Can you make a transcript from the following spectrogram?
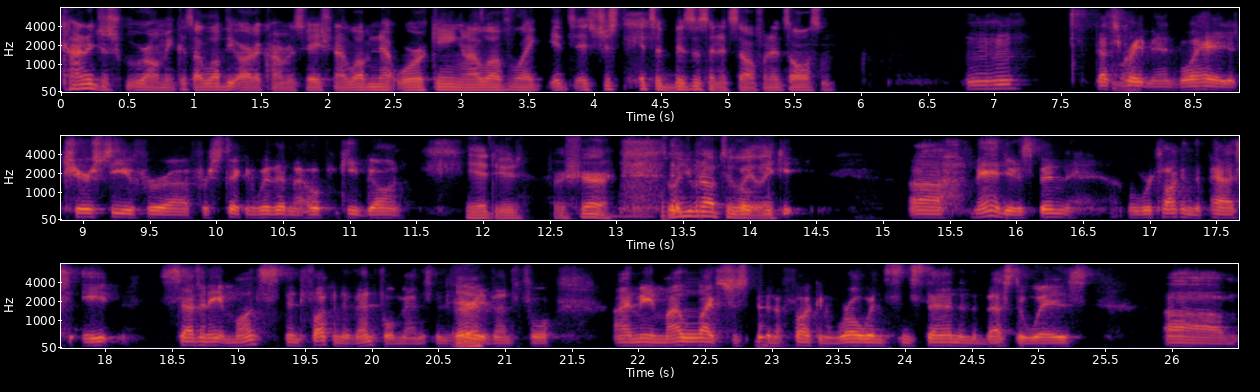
kind of just grew on me because I love the art of conversation. I love networking, and I love like it's it's just it's a business in itself, and it's awesome. Mm-hmm. That's great, man. Well, hey, cheers to you for uh, for sticking with it, and I hope you keep going. Yeah, dude, for sure. So what you been up to lately? keep- Uh, man, dude, it's been we're talking the past eight, seven, eight months. It's been fucking eventful, man. It's been very Yeah. eventful. I mean, my life's just been a fucking whirlwind since then, in the best of ways. Um,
